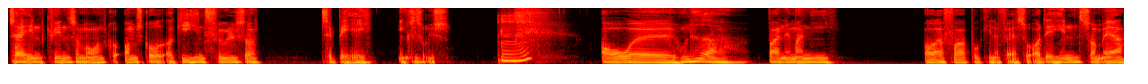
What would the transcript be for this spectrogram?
tage en kvinde som omskåret og give hende følelser tilbage, en klitoris. Mm. Og øh, hun hedder Banemani og er fra Burkina Faso, og det er hende, som er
